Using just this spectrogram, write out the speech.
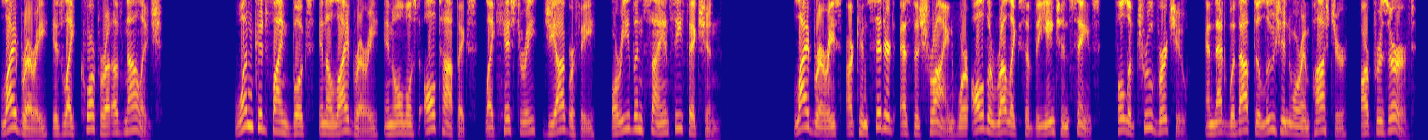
Library is like corpora of knowledge. One could find books in a library in almost all topics, like history, geography, or even science fiction. Libraries are considered as the shrine where all the relics of the ancient saints, full of true virtue, and that without delusion or imposture, are preserved.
